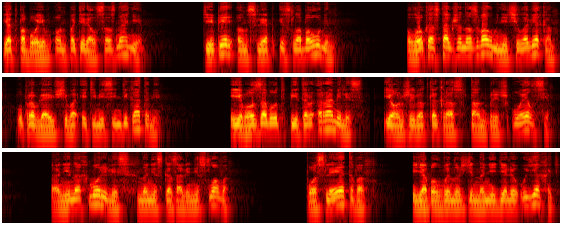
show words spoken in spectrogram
и от побоев он потерял сознание. Теперь он слеп и слабоумен. Лукас также назвал мне человека, управляющего этими синдикатами. Его зовут Питер Рамелис, и он живет как раз в Танбридж-Уэлсе. Они нахмурились, но не сказали ни слова. После этого я был вынужден на неделю уехать,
